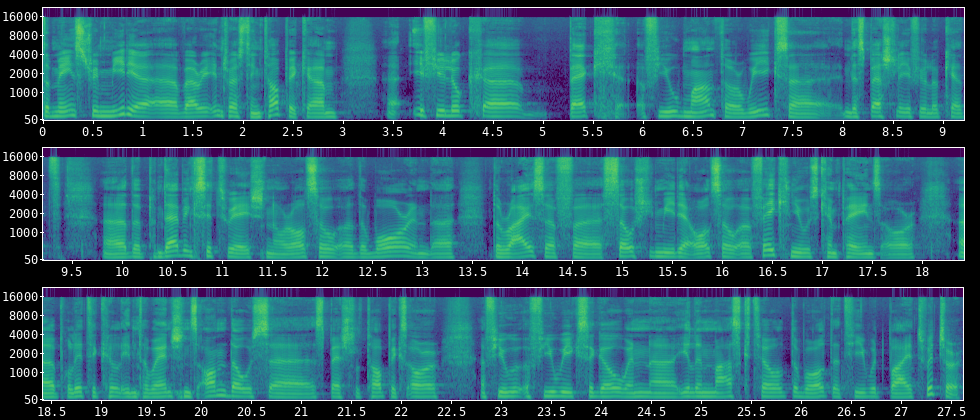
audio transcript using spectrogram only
the mainstream media, a very interesting topic. Um, uh, if you look uh, back a few months or weeks, uh, and especially if you look at uh, the pandemic situation or also uh, the war and uh, the rise of uh, social media, also uh, fake news campaigns or political interventions on those special topics. Or a few a few weeks ago, when Elon Musk told the world that he would buy Twitter.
